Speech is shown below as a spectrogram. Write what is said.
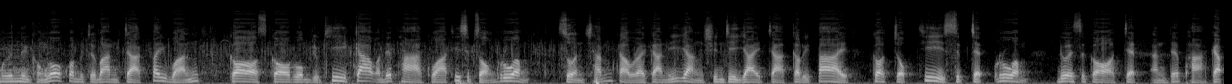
มือหนึ่งของโลกคนปัจจุบันจากไต้หวัน ก็สกอร์รวมอยู่ที่ 9 อันเดอร์พาคว้าที่ 12 ร่วม ส่วนแชมป์เก่ารายการนี้อย่างชินจีไยจากเกาหลีใต้ ก็จบที่ 17 ร่วม ด้วยสกอร์ 7 อันเดอร์พาครับ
